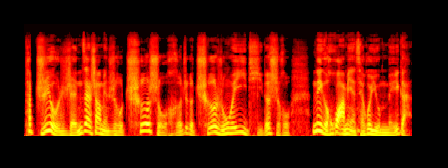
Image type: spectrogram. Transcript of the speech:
它只有人在上面之后，车手和这个车融为一体的时候，那个画面才会有美感，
